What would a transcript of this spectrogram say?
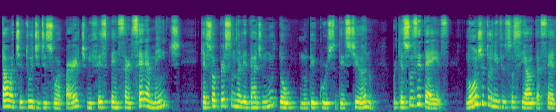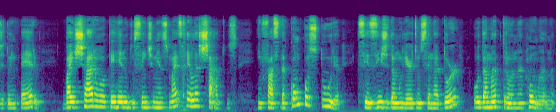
Tal atitude de sua parte me fez pensar seriamente que a sua personalidade mudou no decurso deste ano, porque suas ideias, longe do nível social da sede do império, baixaram ao terreno dos sentimentos mais relaxados, em face da compostura que se exige da mulher de um senador ou da matrona romana.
